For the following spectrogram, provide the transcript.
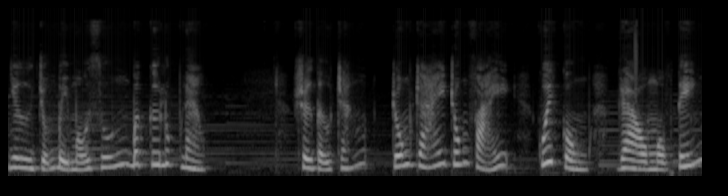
như chuẩn bị mổ xuống bất cứ lúc nào. Sư tử trắng trốn trái trốn phải, cuối cùng gào một tiếng,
